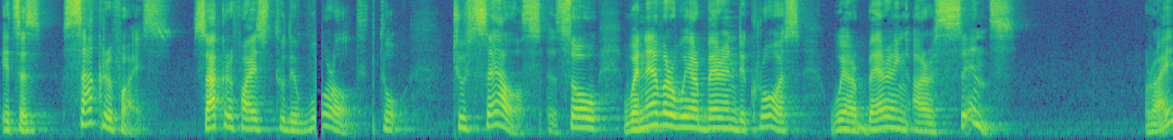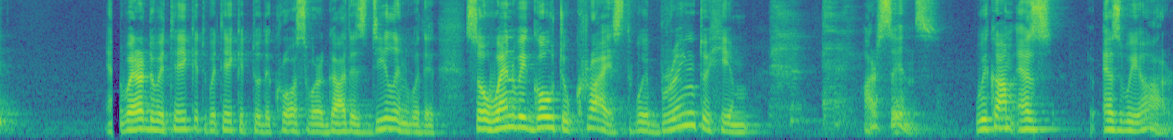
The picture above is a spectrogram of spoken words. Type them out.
It's a sacrifice, sacrifice to the world, to, to selves. So, whenever we are bearing the cross, we are bearing our sins, right? And where do we take it? We take it to the cross where God is dealing with it. So when we go to Christ, we bring to Him our sins. We come as, as we are,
